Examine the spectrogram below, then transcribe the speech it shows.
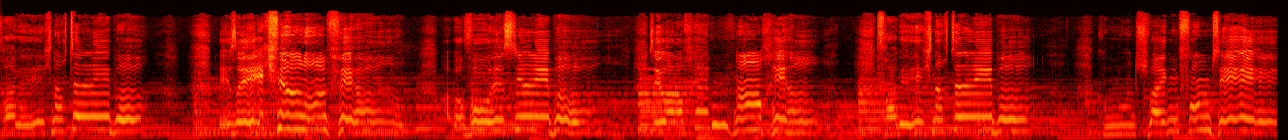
Frage ich nach der Liebe, lese ich 404. Aber wo ist die Liebe? Sie war doch eben noch hier. Frage ich nach der Liebe, komm nur ein Schweigen von dir.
